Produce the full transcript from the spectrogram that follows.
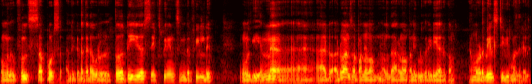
உங்களுக்கு ஃபுல் சப்போர்ட்ஸ் அண்டு கிட்டத்தட்ட ஒரு தேர்ட்டி இயர்ஸ் எக்ஸ்பீரியன்ஸ் இந்த ஃபீல்டு உங்களுக்கு என்ன அட் அட்வான்ஸாக பண்ணணும் அப்படின்னாலும் தாராளமாக பண்ணி கொடுக்க ரெடியாக இருக்கும். நம்மளோட வேல்ஸ் டிவி மதுரையில்.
